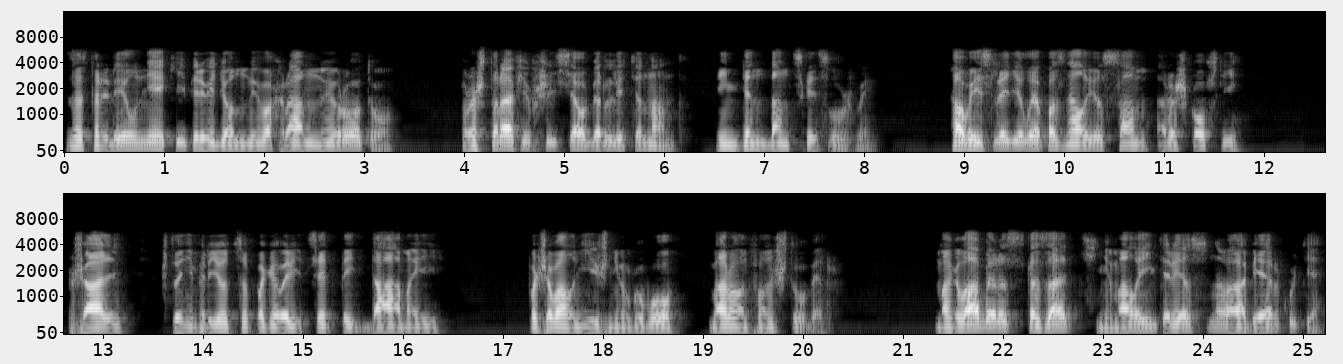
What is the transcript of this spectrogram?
застрелил некий переведенный в охранную роту проштрафившийся обер-лейтенант интендантской службы. А выследил и опознал ее сам Рожковский. Жаль, что не придется поговорить с этой дамой. Пожевал нижнюю губу барон фон Штубер. Могла бы рассказать немало интересного о Беркуте,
